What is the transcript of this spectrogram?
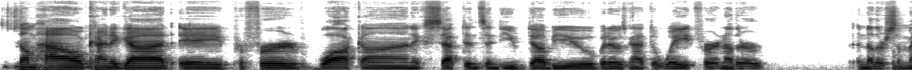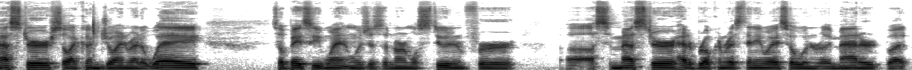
somehow kind of got a preferred walk on acceptance into UW, but it was going to have to wait for another another semester, so I couldn't join right away. So basically, went and was just a normal student for uh, a semester. Had a broken wrist anyway, so it wouldn't really matter. But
